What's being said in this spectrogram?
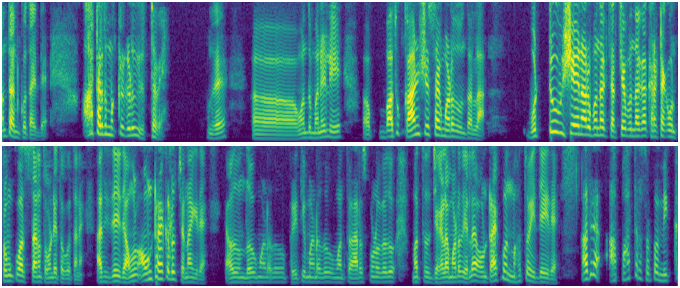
ಅಂತ ಅನ್ಕೋತಾ ಇದ್ದೆ. ಆ ಥರದ ಮಕ್ಕಳುಗಳು ಇರ್ತವೆ. ಅಂದರೆ ಒಂದು ಮನೇಲಿ ಅದು ಕಾನ್ಷಿಯಸ್ ಆಗಿ ಮಾಡೋದು ಅಂತಲ್ಲ. ಒಟ್ಟು ವಿಷಯ ಏನಾದ್ರು ಬಂದಾಗ, ಚರ್ಚೆ ಬಂದಾಗ ಕರೆಕ್ಟಾಗಿ ಅವ್ನು ಪ್ರಮುಖವಾದ ಸ್ಥಾನ ತೊಗೊಂಡೇ ತಗೋತಾನೆ. ಅದಿದೆ ಇದೆ ಅವ್ನು, ಅವ್ನ ಟ್ರ್ಯಾಕಲ್ಲೂ ಚೆನ್ನಾಗಿದೆ. ಯಾವುದೊಂದು ಲವ್ ಮಾಡೋದು, ಪ್ರೀತಿ ಮಾಡೋದು, ಮತ್ತು ಹಾರಿಸ್ಕೊಂಡು ಹೋಗೋದು, ಮತ್ತು ಜಗಳ ಮಾಡೋದು, ಎಲ್ಲ ಅವ್ನ ಟ್ರ್ಯಾಕ್ ಒಂದು ಮಹತ್ವ ಇದ್ದೇ ಇದೆ. ಆದರೆ ಆ ಪಾತ್ರ ಸ್ವಲ್ಪ ಮಿಕ್ಕ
